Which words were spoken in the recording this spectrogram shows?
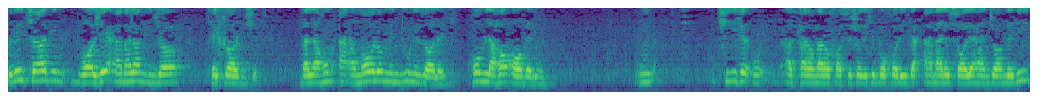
ببینید چقدر این واژه عمل هم اینجا تکرار میشه. و لهم اعمال من دون ذالک هم لها عاملون. اون چیزی که از پیامبران خواسته شده که بخورید و عمل صالح انجام بدید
